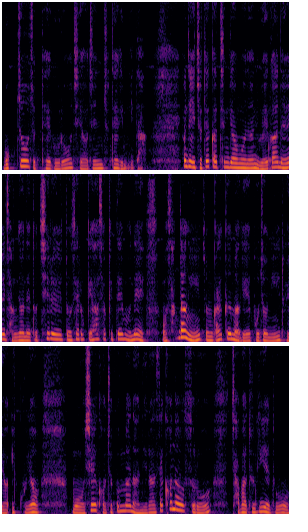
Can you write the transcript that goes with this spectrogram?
목조 주택으로 지어진 주택입니다. 현재 이 주택 같은 경우는 외관을 작년에 또 칠을 또 새롭게 하셨기 때문에 어, 상당히 좀 깔끔하게 보존이 되어 있고요. 뭐 실거주뿐만 아니라 세컨하우스로 잡아두기에도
